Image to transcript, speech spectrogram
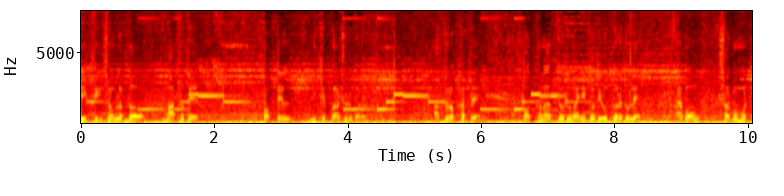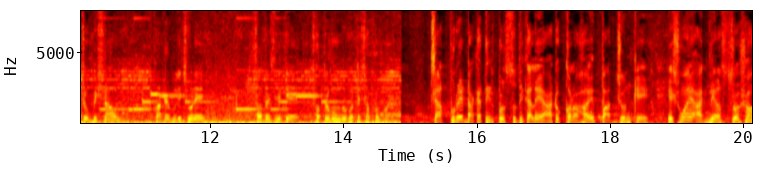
রিকফিল সংলগ্ন মাঠ হতে ককটেল নিক্ষেপ করা শুরু করে। আত্মরক্ষার্থে তৎক্ষণাৎ যৌথ বাহিনী প্রতিরোধ গড়ে তোলে এবং সর্বমোট চব্বিশ রাউন্ড ফাঁকা গুলি ছড়ে সন্ত্রাসীদেরকে ছত্রভঙ্গ করতে সক্ষম হয়। চাঁদপুরে ডাকাতির প্রস্তুতিকালে আটক করা হয় পাঁচজনকে। এ সময় আগ্নেয়াস্ত্র সহ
